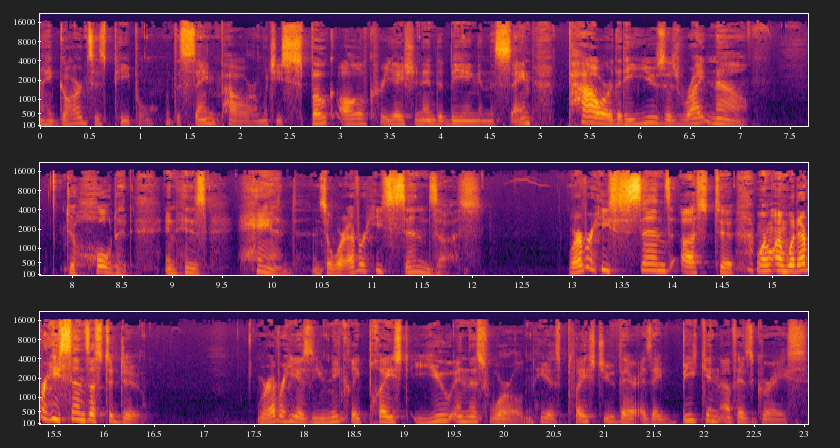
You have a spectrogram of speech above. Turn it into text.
And he guards his people with the same power in which he spoke all of creation into being, and the same power that he uses right now to hold it in his hand. And so wherever he sends us, wherever he sends us to, and whatever he sends us to do, Wherever He has uniquely placed you in this world, He has placed you there as a beacon of His grace,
